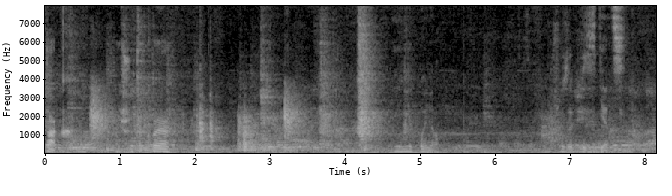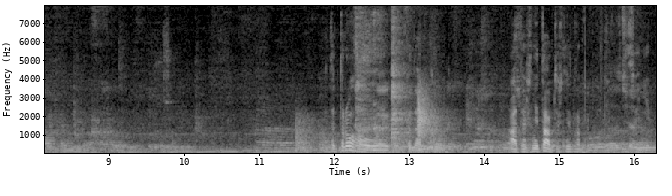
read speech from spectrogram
Так, а что такое? Я не понял. Что за пиздец? А ты трогал, э, когда открыл? А, ты же не там, ты же не там. Извини.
